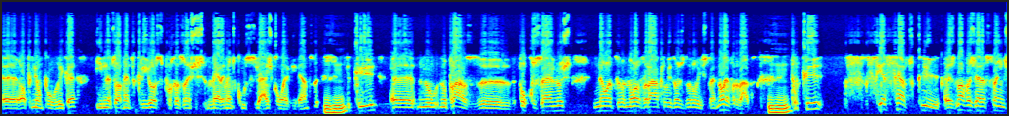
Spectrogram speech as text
eh, opinião pública e naturalmente criou-se por razões meramente comerciais, como é evidente, de que eh, no, no prazo de, de poucos anos não, não haverá televisão jornalista. Não é verdade. Porque se é certo que as novas gerações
